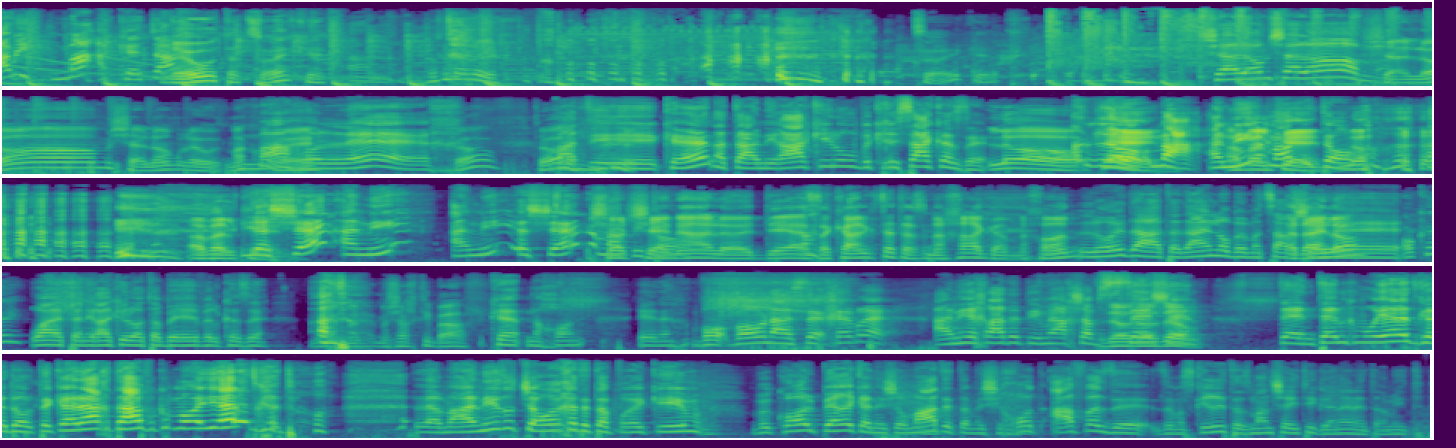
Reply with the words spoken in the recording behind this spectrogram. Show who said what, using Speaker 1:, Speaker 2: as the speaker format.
Speaker 1: עמית, מה הקטע?
Speaker 2: רעות, את צועקת.
Speaker 1: אה,
Speaker 2: לא צריך. צועקת.
Speaker 1: שלום, שלום.
Speaker 2: שלום, שלום רעות. מה
Speaker 1: מה
Speaker 2: קורה?
Speaker 1: הולך?
Speaker 2: טוב, טוב.
Speaker 1: באתי, כן? אתה נראה כאילו בקריסה כזה.
Speaker 2: לא,
Speaker 1: לא,
Speaker 2: כן.
Speaker 1: מה, אני?
Speaker 2: אבל
Speaker 1: מה
Speaker 2: כן,
Speaker 1: פתאום?
Speaker 2: לא. אבל כן.
Speaker 1: ישן? אני? אני ישן? מה
Speaker 2: שעות
Speaker 1: פתאום?
Speaker 2: שינה, לא יודע, זקן קצת הזנחה גם, נכון?
Speaker 1: לא יודעת, עדיין לא במצב של...
Speaker 2: עדיין לא?
Speaker 1: אה,
Speaker 2: אוקיי.
Speaker 1: וואי, אתה נראה כאילו אתה באבל כזה.
Speaker 2: מה, משכתי באף.
Speaker 1: כן, נכון. הנה, בוא- בואו נעשה. חבר'ה, אני החלטתי מעכשיו. סשן. תן, תן כמו ילד גדול, תקנח את האף כמו ילד גדול. למה אני זאת שעורכת את הפרקים, וכל פרק אני שומעת את המשיכות אף הזה, זה מזכיר לי את הזמן שהייתי גננת, עמית.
